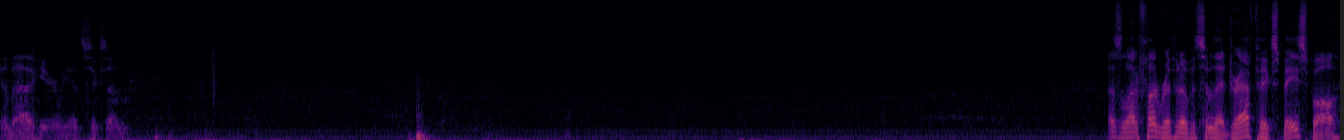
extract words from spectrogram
Come out of here. We had six of them. That was a lot of fun ripping open some of that draft picks baseball.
